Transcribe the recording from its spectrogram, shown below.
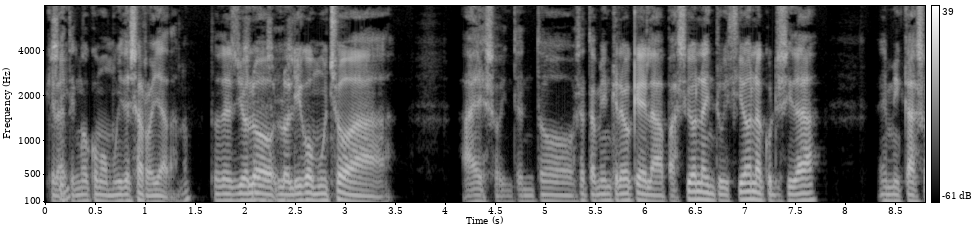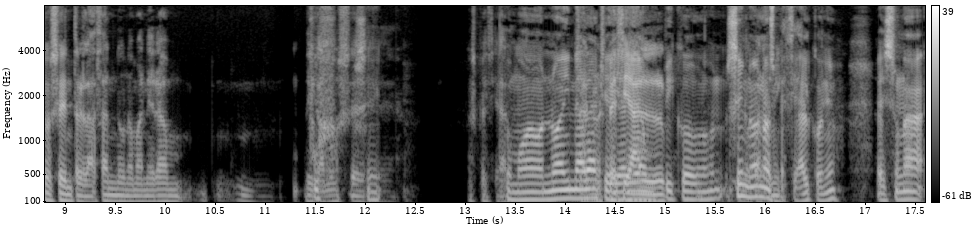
que la tengo como muy desarrollada. ¿no? Entonces yo lo, lo ligo mucho a, a eso. Intento, o sea, también creo que la pasión, la intuición, la curiosidad, en mi caso, se entrelazan de una manera, mm, digamos, eh, especial. Como no hay nada que especial, haya un pico... Sí, no, no, especial, coño. Es una...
